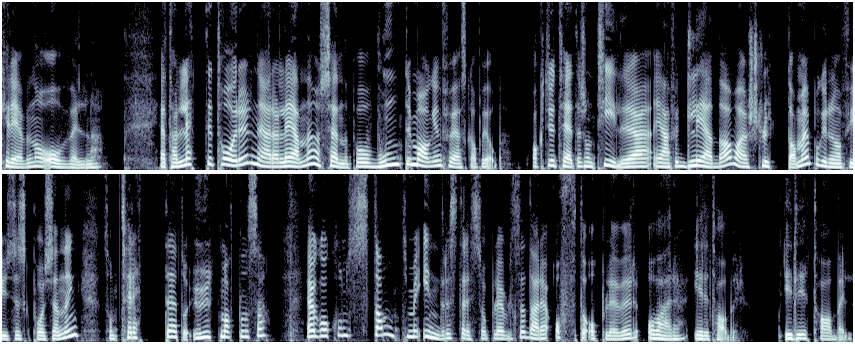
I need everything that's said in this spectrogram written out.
krevende og overveldende. Jeg tar lett til tårer når jeg er alene og kjenner på vondt i magen før jeg skal på jobb. Aktiviteter som tidligere jeg fikk glede av, har jeg slutta med av fysisk påkjenning, som tretthet og utmattelse. Jeg går konstant med indre stressopplevelse der jeg ofte opplever å være irritabel. Irritabel.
